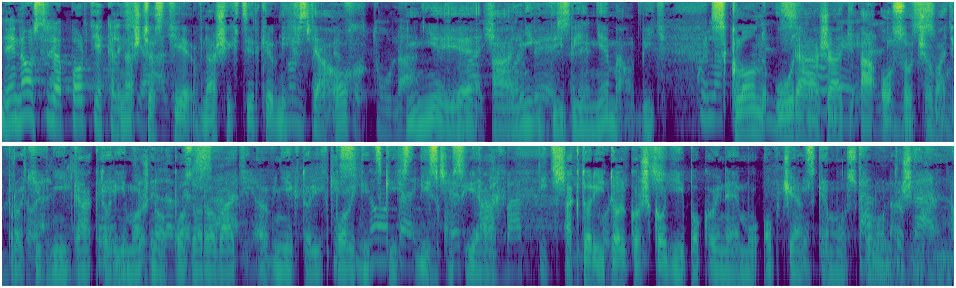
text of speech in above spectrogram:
Našťastie v našich cirkevných vzťahoch nie je a nikdy by nemal byť sklon urážať a osočovať protivníka, ktorý možno pozorovať v niektorých politických diskusiách a ktorý toľko škodí pokojnému občianskému spolunažívaniu.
